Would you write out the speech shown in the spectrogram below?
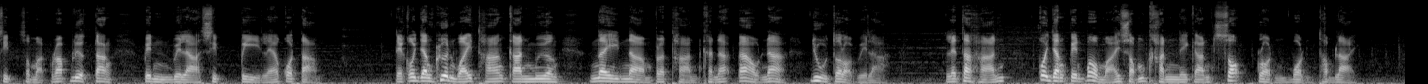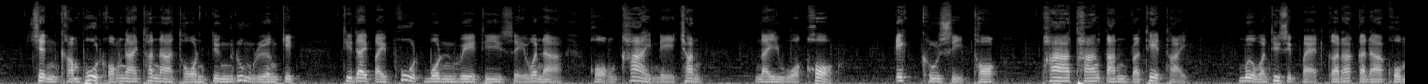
สิทธิ์สมัครรับเลือกตั้งเป็นเวลา 10 ปีแล้วก็ตาม แต่ก็ยังเคลื่อนไหวทางการเมืองในนามประธานคณะก้าวหน้าอยู่ตลอดเวลา และทหารก็ยังเป็นเป้าหมายสำคัญในการเซาะกร่อนบ่อนทำลาย เช่นคำพูดของนายธนาธรจึงรุ่งเรืองกิจ ที่ได้ไปพูดบนเวทีเสวนาของค่ายเนชั่น ในหัวข้อ Exclusive Talk พาทางตันประเทศไทย เมื่อวันที่ 18 กรกฎาคม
